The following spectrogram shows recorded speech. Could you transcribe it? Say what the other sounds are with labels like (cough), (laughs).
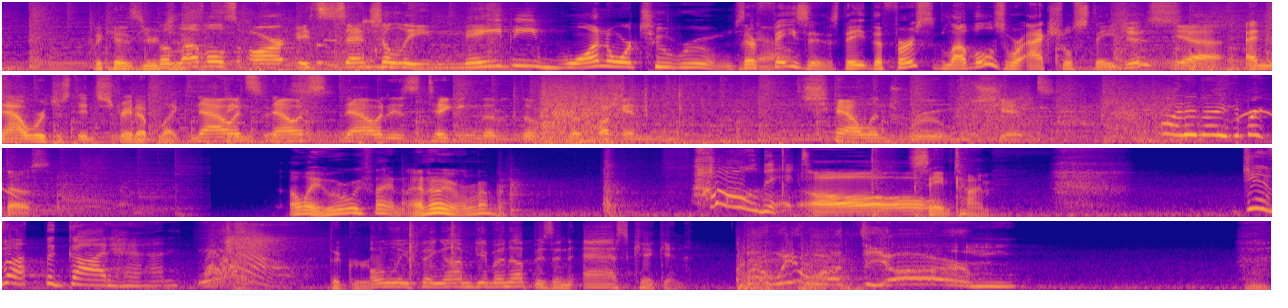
because you're The just, levels are essentially maybe one or two rooms. They're now. phases. They the first levels were actual stages. Yeah. and now we're just in straight up like Now phases. it's now it's now it is taking the the, the fucking challenge room shit. Oh, I didn't know you could break those. Oh wait, who are we fighting? I don't even remember. Hold it! Oh, same time. Give up the god hand. Now! The group. Only thing I'm giving up is an ass kicking. But we want the arm! (sighs)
